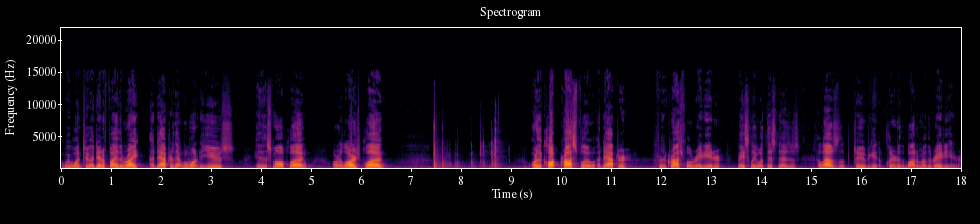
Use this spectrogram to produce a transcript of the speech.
We want to identify the right adapter that we want to use, either a small plug or a large plug or the crossflow adapter for the crossflow radiator. Basically what this does is allows the tube to get clear to the bottom of the radiator.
